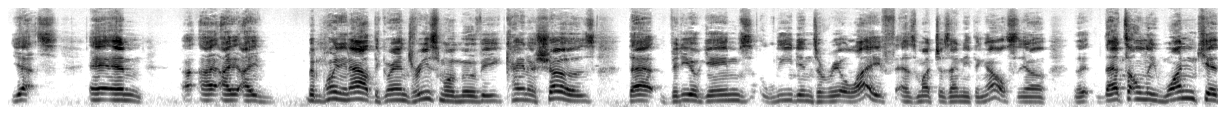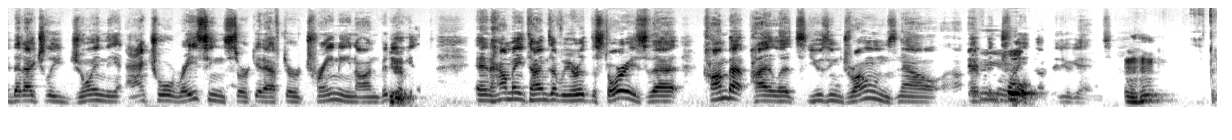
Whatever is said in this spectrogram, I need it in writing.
Yes, and I, I, I've been pointing out the Gran Turismo movie kind of shows that video games lead into real life as much as anything else. You know, that, that's only one kid that actually joined the actual racing circuit after training on video Mhm. games. And how many times have we heard the stories that combat pilots using drones now have been Mhm. trained on video games? hmm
